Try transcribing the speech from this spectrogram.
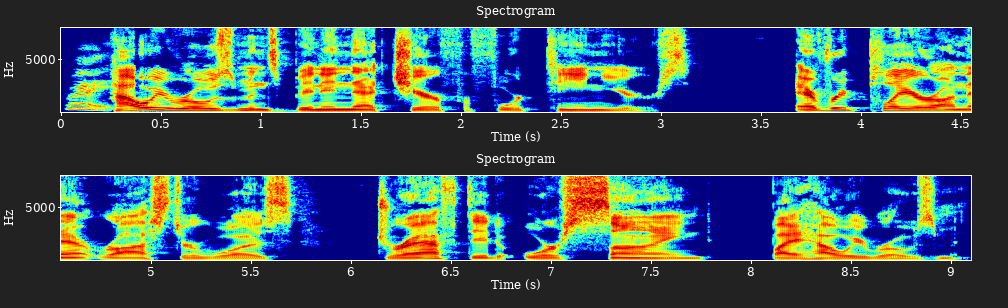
right Howie Roseman's been in that chair for 14 years every player on that roster was drafted or signed by Howie Roseman.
